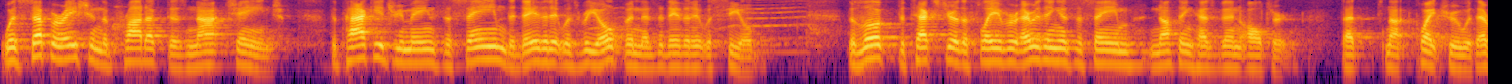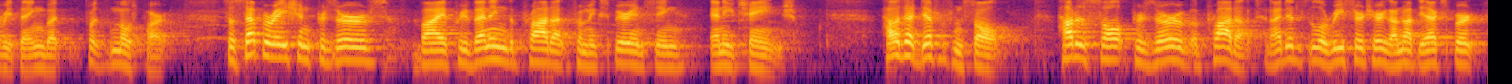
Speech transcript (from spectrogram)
With separation, the product does not change. The package remains the same the day that it was reopened as the day that it was sealed. The look, the texture, the flavor, everything is the same. Nothing has been altered. That's not quite true with everything, but for the most part. So, separation preserves by preventing the product from experiencing any change. How does that differ from salt? How does salt preserve a product? And I did a little research here because I'm not the expert.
